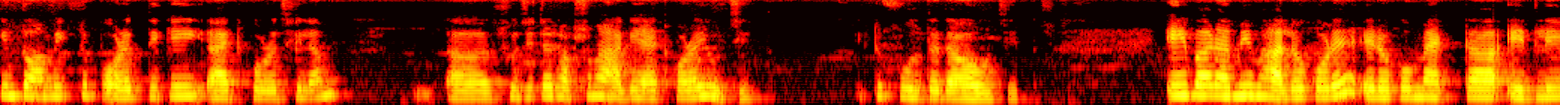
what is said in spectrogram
কিন্তু আমি একটু পরের দিকেই অ্যাড করেছিলাম। সুজিটা সবসময় আগে অ্যাড করাই উচিত, একটু ফুলতে দেওয়া উচিত। এইবার আমি ভালো করে এরকম একটা ইডলি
